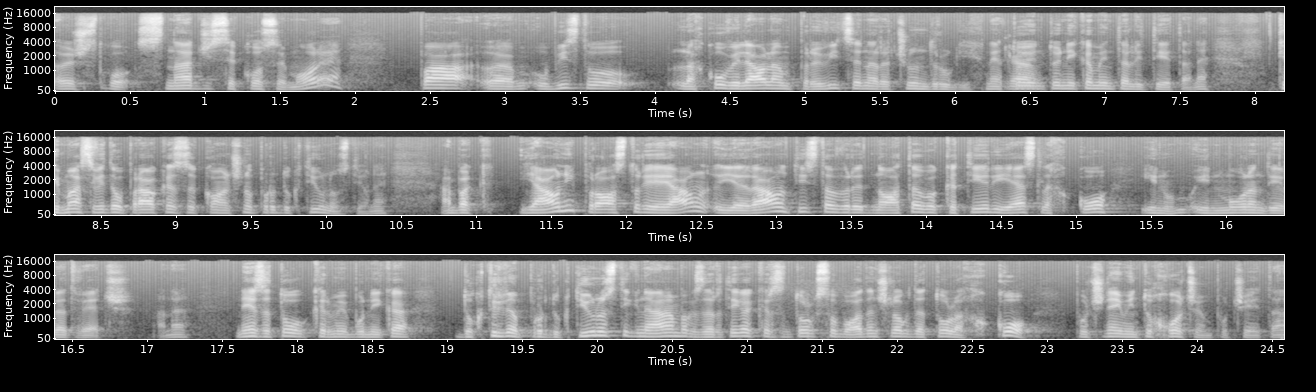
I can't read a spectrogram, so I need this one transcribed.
a veš tako, snaži se, ko se more, pa um, v bistvu lahko uveljavljam pravice na račun drugih. Ne? To, ja. je, to je neka mentaliteta, ne? ki ima seveda upravka z končno produktivnostjo. Ne? Ampak javni prostor je, javno, je ravno tista vrednota, v kateri jaz lahko in, in moram delati več. Ne? Ne zato, ker me bo neka doktrina produktivnosti gnala, ampak zaradi tega, ker sem toliko svoboden človek, da to lahko počnem in to hočem početi.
